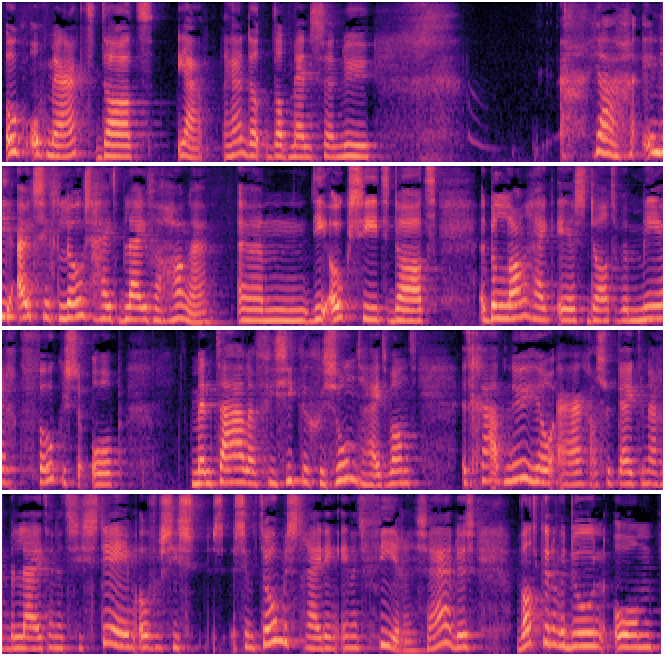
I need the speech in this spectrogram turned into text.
ook opmerkt dat, ja, hè, dat, dat mensen nu ja, in die uitzichtloosheid blijven hangen. Um, die ook ziet dat het belangrijk is dat we meer focussen op mentale, fysieke gezondheid. Want het gaat nu heel erg, als we kijken naar het beleid en het systeem, over symptoombestrijding in het virus. Hè? Dus wat kunnen we doen om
